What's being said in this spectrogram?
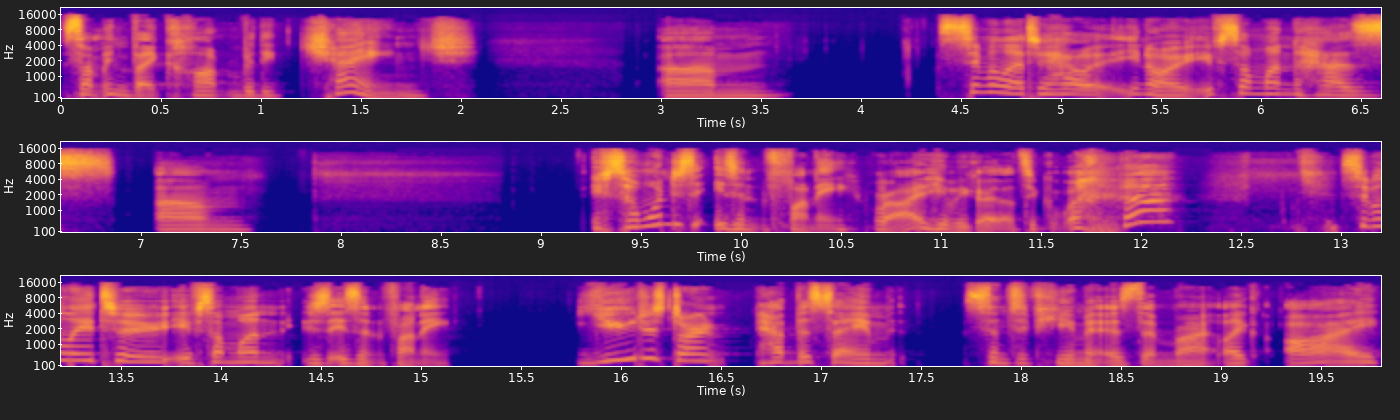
something they can't really change. Um, similar to how you know if someone has um, if someone just isn't funny, right? Here we go. That's a good one. Similarly to if someone just isn't funny, you just don't have the same sense of humor as them, right? Like I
